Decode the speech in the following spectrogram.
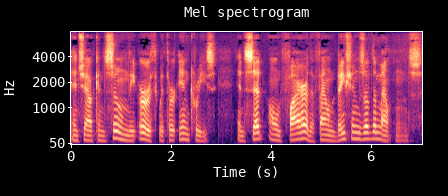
and shall consume the earth with her increase, and set on fire the foundations of the mountains.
